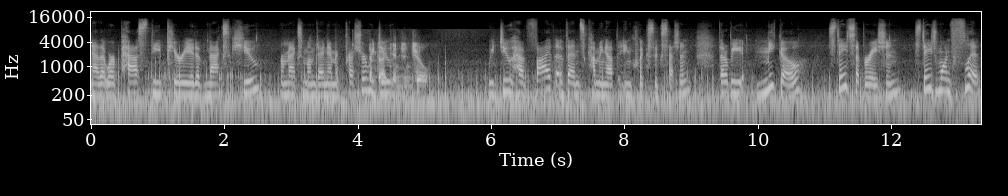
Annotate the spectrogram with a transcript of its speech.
Now that we're past the period of max Q or maximum dynamic pressure, we do engine chill. we do have five events coming up in quick succession. That'll be MECO, stage separation, stage one flip,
